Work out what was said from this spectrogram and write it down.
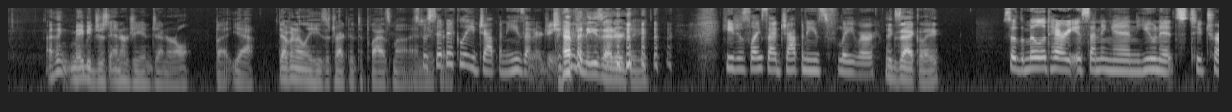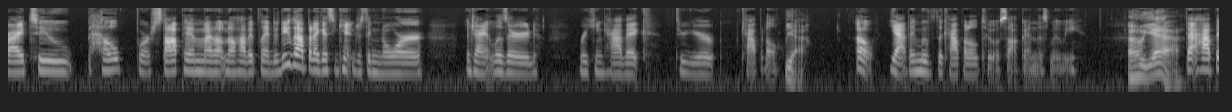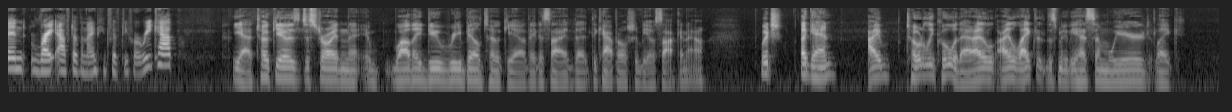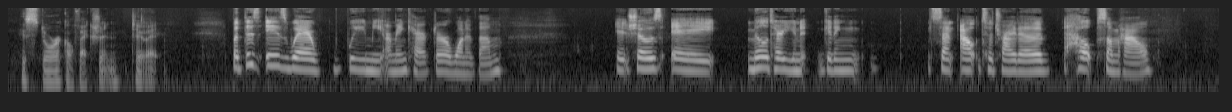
I think maybe just energy in general, but yeah, definitely he's attracted to plasma and nuclear. Specifically, Japanese energy. Japanese energy. he just likes that Japanese flavor. exactly. So the military is sending in units to try to help or stop him. I don't know how they plan to do that, but I guess you can't just ignore a giant lizard wreaking havoc through your capital. Yeah. Oh, yeah, they moved the capital to Osaka in this movie. Oh yeah. That happened right after the 1954 recap. Yeah, Tokyo is destroyed, and the, while they do rebuild Tokyo, they decide that the capital should be Osaka now. Which, again, I'm totally cool with that. I I like that this movie has some weird like historical fiction to it. But this is where we meet our main character, or one of them. It shows a military unit getting sent out to try to help somehow,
